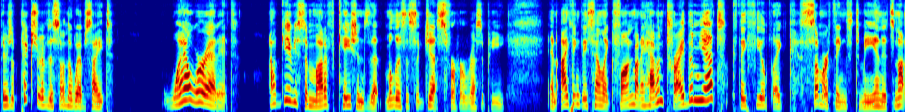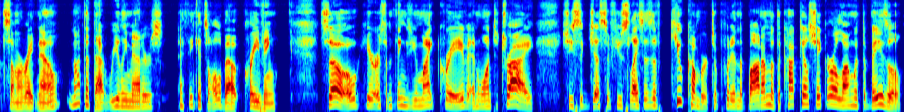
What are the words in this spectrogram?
There's a picture of this on the website. While we're at it, I'll give you some modifications that Melissa suggests for her recipe. And I think they sound like fun, but I haven't tried them yet. They feel like summer things to me, and it's not summer right now. Not that that really matters. I think it's all about craving. So, here are some things you might crave and want to try. She suggests a few slices of cucumber to put in the bottom of the cocktail shaker along with the basil,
